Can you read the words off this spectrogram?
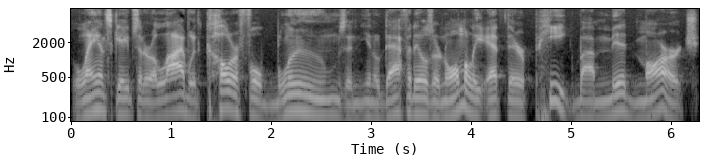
landscapes that are alive with colorful blooms, and you know, daffodils are normally at their peak by mid March.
